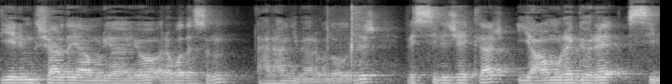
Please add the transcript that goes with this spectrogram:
Diyelim dışarıda yağmur yağıyor, arabadasın. Herhangi bir arabada olabilir. Ve silecekler yağmura göre sil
